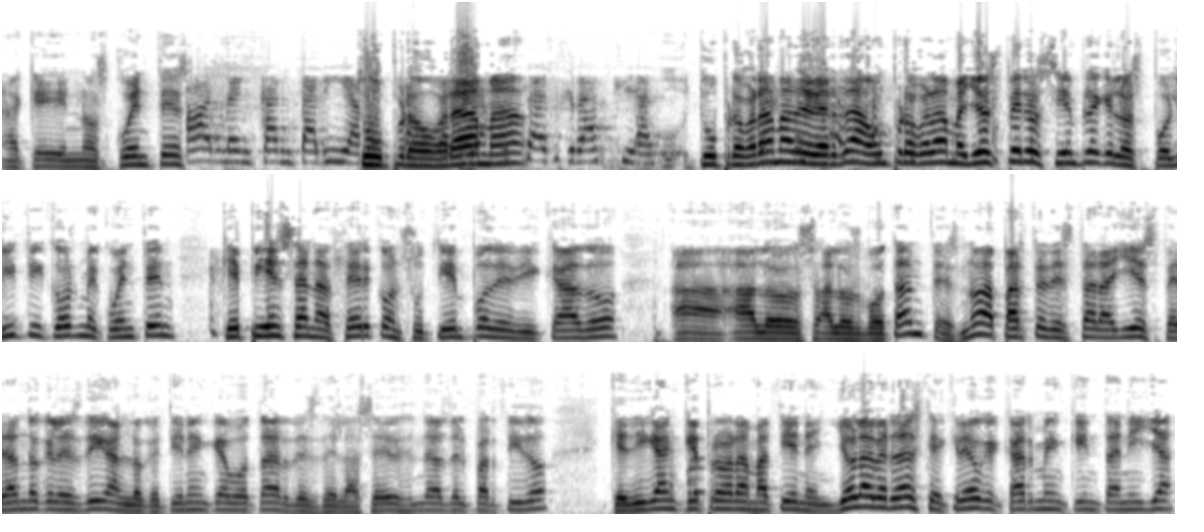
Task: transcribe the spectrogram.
a que nos cuentes Ay, me encantaría. Tu me encantaría. programa- Muchas gracias. tu programa de verdad, un programa. Yo espero siempre que los políticos me cuenten qué piensan hacer con su tiempo dedicado a, a los a los votantes, ¿no? Aparte de estar allí esperando que les digan lo que tienen que votar desde la sede central del partido, que digan qué programa tienen. Yo la verdad es que creo que Carmen Quintanilla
